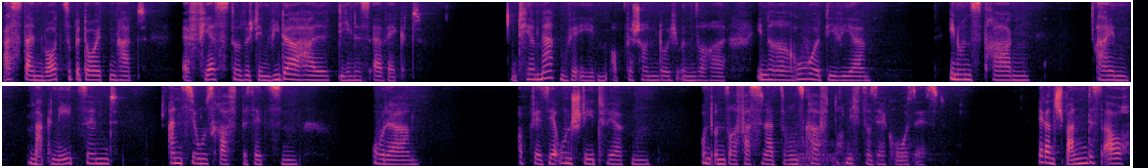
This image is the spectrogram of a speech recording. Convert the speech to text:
was dein Wort zu bedeuten hat, erfährst du durch den Widerhall, den es erweckt. Und hier merken wir eben, ob wir schon durch unsere innere Ruhe, die wir in uns tragen, ein Magnet sind, Anziehungskraft besitzen oder ob wir sehr unstet wirken und unsere Faszinationskraft noch nicht so sehr groß ist. Ja, ganz spannend ist auch,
